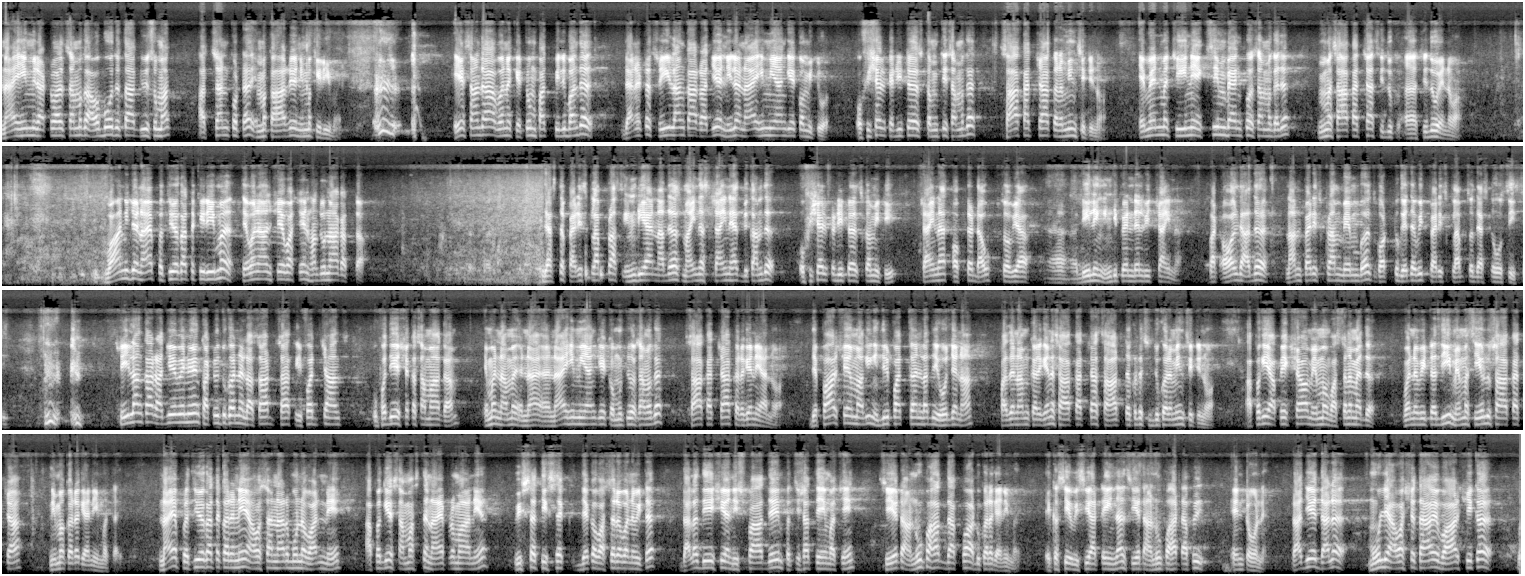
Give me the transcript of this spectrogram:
නයහිමි රටවල් සමඟ අවබෝධතා ගිවිසුමක් අත්සන් කොට එම කාර්ය නිම කිරීම. ඒ සඳහා වන කෙටුම් පත් පිළිබඳ දැනට ශ්‍රී ලංකා රජය නිල නයහිමියන්ගේ කොමිටුව. ඔෆිෂල් කෙඩිටර්ස් කමිටි සමඟ සාකච්ඡා කරමින් සිටිනවා. එමෙන්ම චීනය එක්සිම් බැංකෝ සමගද මෙම සාකච්ඡා සිදුවෙනවා. වානිජ ණය ප්‍රතිවගත කිරීම තෙවනාංශය වශයෙන් හඳුනා ගත්තා. Just the Paris Club plus India and others minus China has become the official creditors committee. China opted out, so we are uh, dealing independently with China. But all the other non-Paris Club members got together with Paris Club, so that's the OCC. ශ්‍රී ලංකා රජය වෙනුවෙන් කටයුතු කරන ලසාඩ් සහ ක්ලිෆඩ් chance උපදේශක සමාගම් එම නම නායහිමියන්ගේ කමුතුව සමඟ සාකච්ඡා කරගෙන යනවා. දෙපාර්ශය මගින් ඉදිරිපත් කරන ලද යෝජනා පදනම් කරගෙන සාකච්ඡා සාර්ථකට සිදු කරමින් සිටිනවා. අපගේ අපේක්ෂාව මෙම වසන මැද වන විටදී මෙම සියලු සාකච්ඡා නිම කර ගැනීමටයි. ණය ප්‍රතිවගත කරණය අවසන් අරමුණ වන්නේ අපගේ සමස්ත ණය ප්‍රමාණය විශ්ව තිස්සක් දෙක වසර වන විට දළදේශය නිෂ්පාදයෙන් ප්‍රතිශත්තයෙන් වශයෙන් සියයට අනු පහක් දක්වා අඩු කර ගැනීමයි. එකසිය විසි අටේ ඉඳන් සියයට අනු පහට අපි එන්ට ඕන. රජයේ දළ මූල්‍ය අවශ්‍යතාව වාර්ෂිකව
